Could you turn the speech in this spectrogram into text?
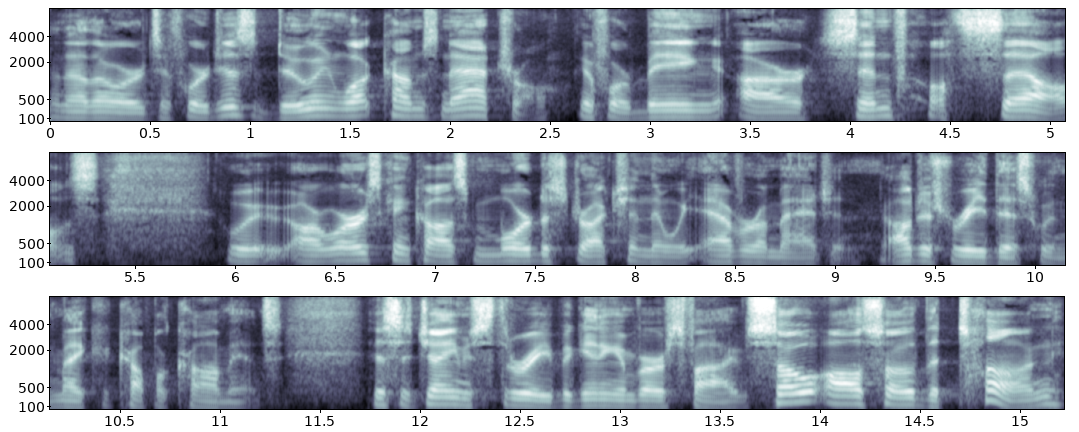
in other words, if we're just doing what comes natural, if we're being our sinful selves, we, our words can cause more destruction than we ever imagined. I'll just read this and make a couple comments. This is James 3, beginning in verse 5. So also the tongue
